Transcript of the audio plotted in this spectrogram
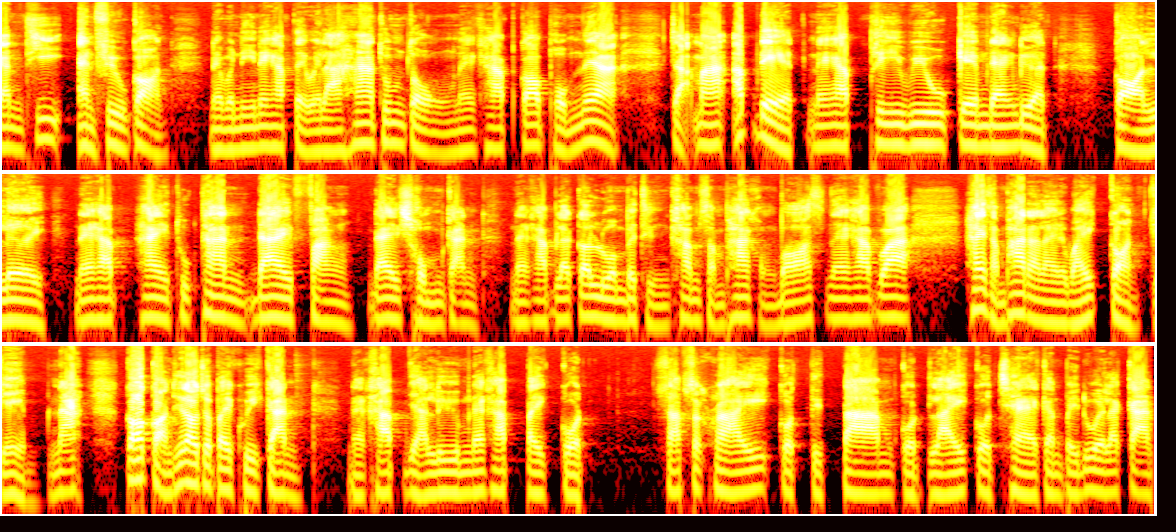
กันที่แอนฟิลด์ก่อนในวันนี้นะครับแต่เวลา 5 ทุ่มตรงนะครับ ก็ผมเนี่ยจะมาอัปเดตนะครับพรีวิวเกมแดงเดือดก่อนเลยนะครับ ให้ทุกท่านได้ฟังได้ชมกันนะครับ แล้วก็รวมไปถึงคำสัมภาษณ์ของบอสนะครับ ว่าให้สัมภาษณ์อะไรไว้ก่อนเกมนะ ก็ก่อนที่เราจะไปคุยกันนะครับ อย่าลืมนะครับไปกด Subscribe กดติดตาม กดไลค์ กดแชร์กันไปด้วยละกัน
